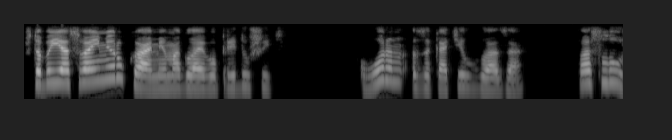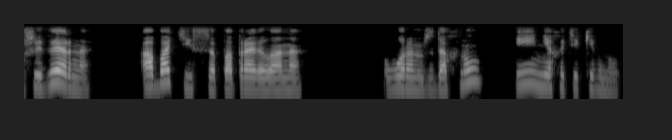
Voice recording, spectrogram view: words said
чтобы я своими руками могла его придушить. Уоррен закатил глаза. «Послушай, верно, а Батисса», — поправила она. Уоррен вздохнул и нехотя кивнул.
